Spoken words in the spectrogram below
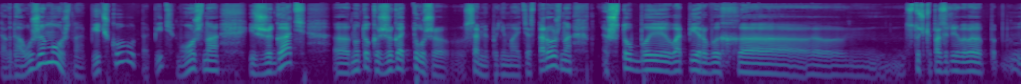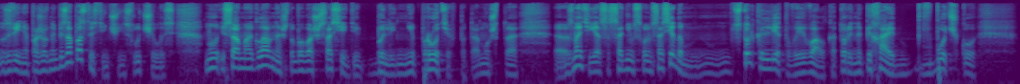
тогда уже можно. Печку топить можно и сжигать, э, но только сжигать тоже, сами понимаете, осторожно, чтобы, во-первых, э, с точки э, зрения пожарной безопасности ничего не случилось. Ну и самое главное, чтобы ваши соседи были не против, потому что, э, знаете, я с одним своим соседом столько лет воевал, который напихает в бочку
